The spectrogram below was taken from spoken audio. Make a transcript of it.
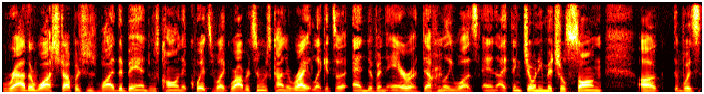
rather washed up which is why the band was calling it quits. Like robertson was kind of right. Like it's an end of an era definitely was. And i think joni mitchell's song uh, was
